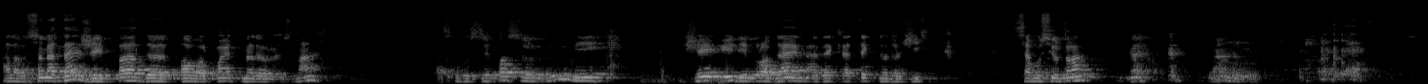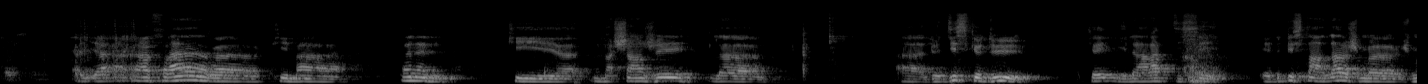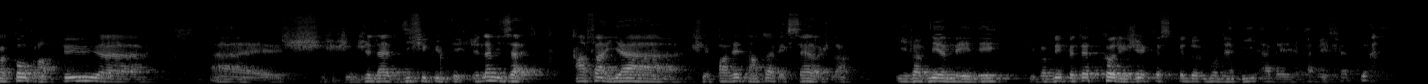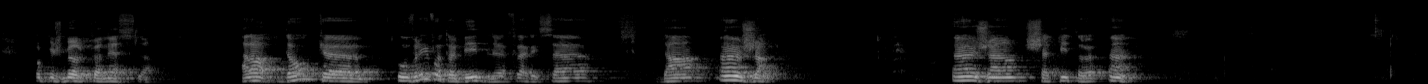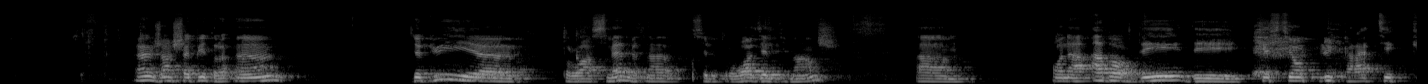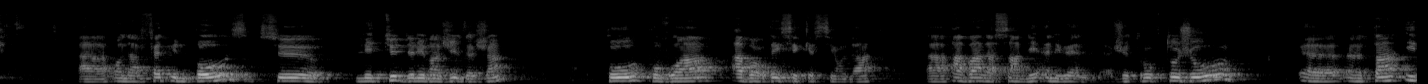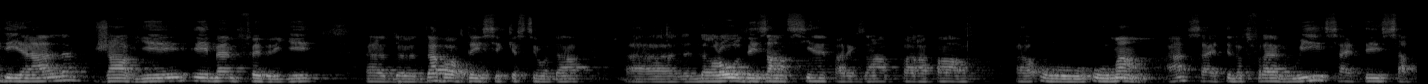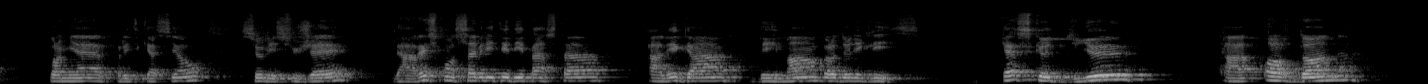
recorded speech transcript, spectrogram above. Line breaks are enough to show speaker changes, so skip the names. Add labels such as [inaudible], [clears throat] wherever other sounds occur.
Alors, ce matin, je n'ai pas de PowerPoint malheureusement, parce que vous ne serez pas surpris, mais j'ai eu des problèmes avec la technologie. Ça vous surprend? Il y a un frère euh, qui m'a, un ami, qui euh, m'a changé euh, le disque dur. OK? Il a rapetissé. Et depuis ce temps-là, je ne me, je me comprends plus. J'ai de la difficulté, j'ai de la misère. Enfin, il y a, j'ai parlé tantôt avec Serge, là. Il va venir m'aider. Il va venir peut-être corriger ce que mon ami avait, fait, pour que je me reconnaisse, là. Alors, donc, euh, ouvrez votre Bible, frères et sœurs, dans 1 Jean. 1 Jean, chapitre 1. 1 Jean, chapitre 1. Depuis euh, trois semaines, maintenant c'est le troisième dimanche, euh, on a abordé des questions plus pratiques. Euh, on a fait une pause sur l'étude de l'évangile de Jean pour pouvoir aborder ces questions-là avant l'assemblée annuelle. Je trouve toujours un temps idéal, janvier et même février, d'aborder ces questions-là, le rôle des anciens, par exemple, par rapport aux, aux, membres. Hein. Ça a été notre frère Louis, ça a été sa première prédication sur les sujets la responsabilité des pasteurs à l'égard des membres de l'Église. Qu'est-ce que Dieu ordonne,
